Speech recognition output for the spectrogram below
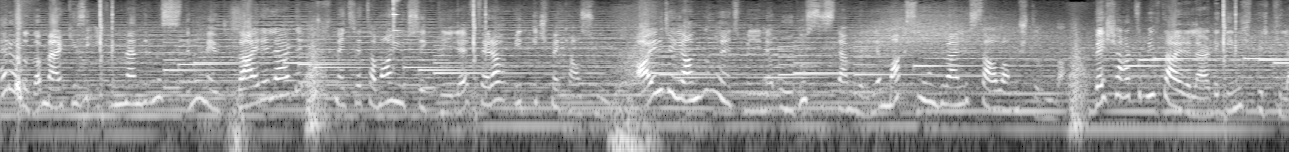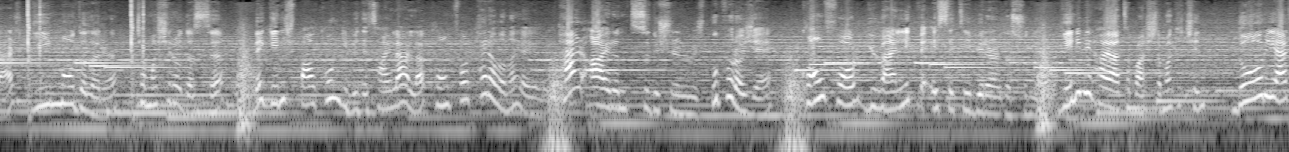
her odada merkezi iklimlendirme sistemi mevcut. Dairelerde 3 metre tavan yüksekliğiyle ferah bir iç mekan sunuluyor. Ayrıca yangın yönetmeliğine uygun sistemleriyle maksimum güvenlik sağlanmış durumda. 5 artı 1 dairelerde geniş bir kiler, giyinme odaları, çamaşır odası ve geniş balkon gibi detaylarla konfor her alana yayılıyor. Her ayrıntısı düşünülmüş bu proje konfor, güvenlik ve estetiği bir arada sunuyor. Yeni bir hayata başlamak için doğru yer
